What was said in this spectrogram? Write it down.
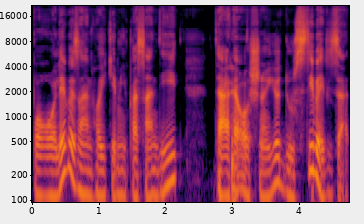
با غالب زنهایی که میپسندید طرح آشنایی و دوستی بریزد.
